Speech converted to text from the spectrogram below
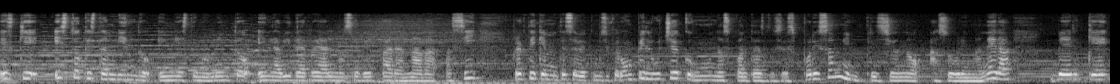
es que esto que están viendo en este momento en la vida real no se ve para nada así. Prácticamente se ve como si fuera un peluche con unas cuantas luces. Por eso me impresionó a sobremanera ver que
